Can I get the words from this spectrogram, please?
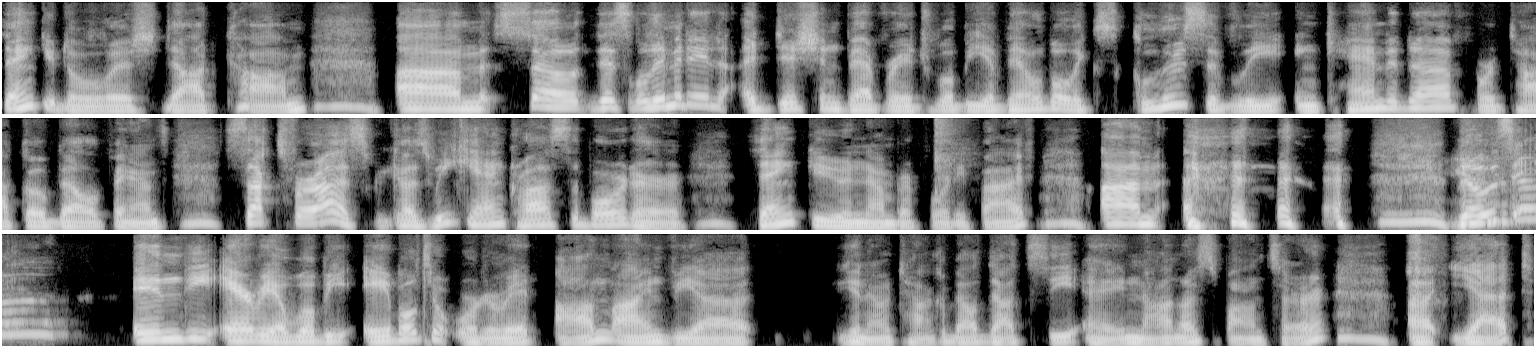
Thank you, delish.com. Um, so, this limited edition beverage will be available exclusively in Canada for Taco Bell fans. Sucks for us because we can't cross the border. Thank you, number 45. Um, those in the area will be able to order it online via you know tacobell.ca not a sponsor uh, yet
